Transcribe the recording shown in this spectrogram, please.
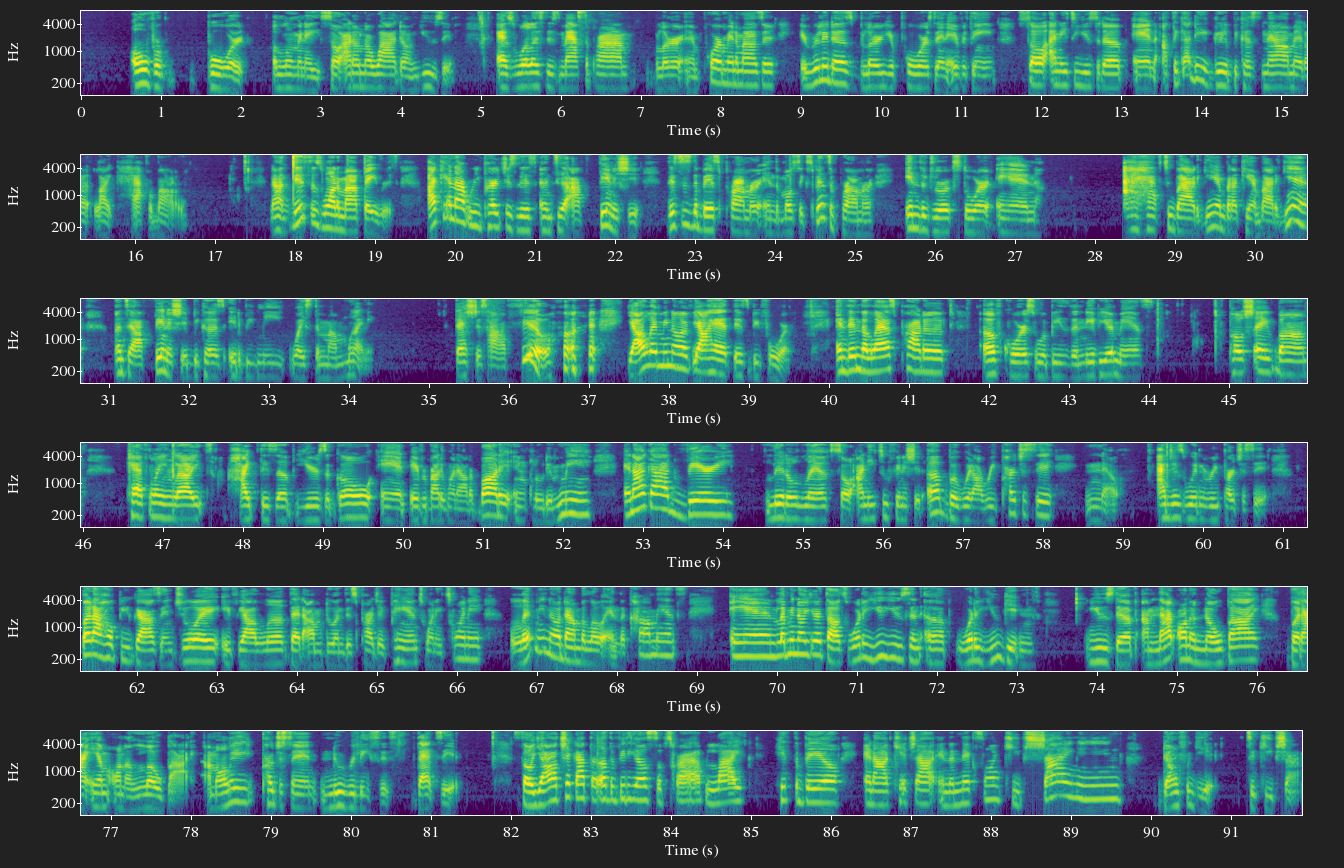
overboard illuminate. So I don't know why I don't use it. As well as this Master Prime Blur and Pore Minimizer. It really does blur your pores and everything. So I need to use it up. And I think I did good because now I'm at a, like half a bottle. Now this is one of my favorites. I cannot repurchase this until I finish it. This is the best primer and the most expensive primer in the drugstore and I have to buy it again, but I can't buy it again until I finish it because it'll be me wasting my money. That's just how I feel. y'all let me know if y'all had this before. And then the last product, of course, will be the Nivea Men's Post Shave Balm Kathleen Lights hyped this up years ago and everybody went out and bought it, including me. And I got very little left, so I need to finish it up. But would I repurchase it? No, I just wouldn't repurchase it. But I hope you guys enjoy. If y'all love that I'm doing this Project Pan 2020, let me know down below in the comments. And let me know your thoughts. What are you using up? What are you getting used up? I'm not on a no buy, but I am on a low buy. I'm only purchasing new releases. That's it. So y'all check out the other videos, subscribe, like, hit the bell, and I'll catch y'all in the next one. Keep shining. Don't forget to keep shining.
